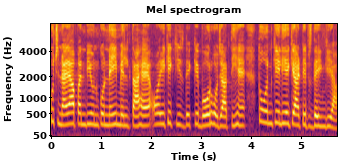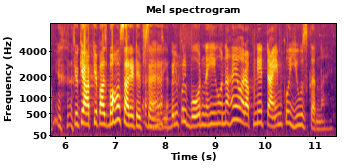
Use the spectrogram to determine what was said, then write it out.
कुछ नयापन भी उनको नहीं मिलता है और एक एक चीज़ देख के बोर हो जाती हैं। तो उनके लिए क्या टिप्स देंगी आप? क्योंकि आपके पास बहुत सारे टिप्स हैं। हाँ जी, बिल्कुल बोर नहीं होना है और अपने टाइम को यूज़ करना है।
